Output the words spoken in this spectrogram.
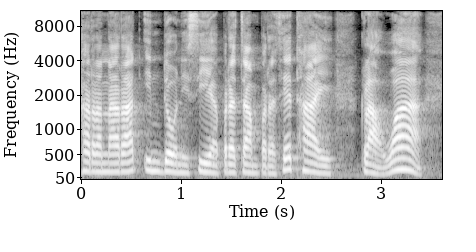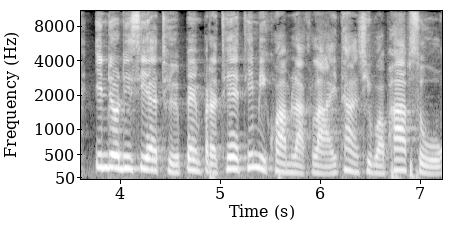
ธารณรัฐอินโดนีเซียประจำประเทศไทย กล่าวว่า อินโดนีเซียถือเป็นประเทศที่มีความหลากหลายทางชีวภาพสูง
